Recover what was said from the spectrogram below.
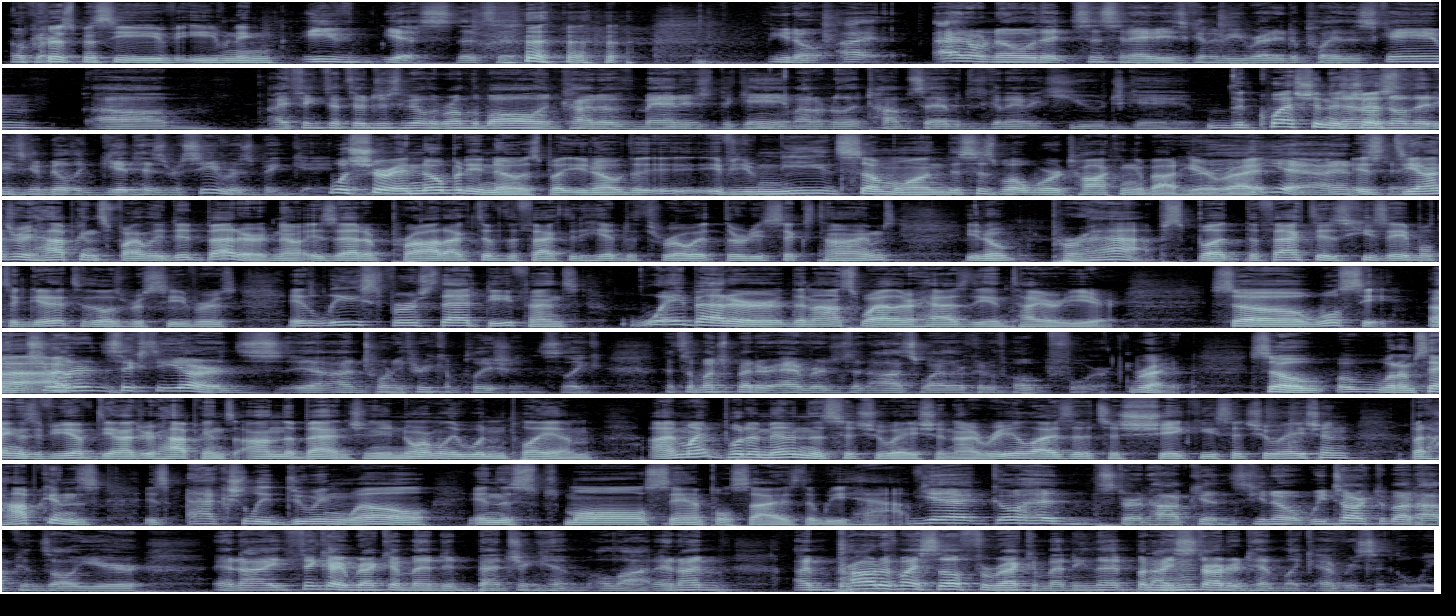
Okay. Christmas Eve evening. Eve, yes, that's it. you know, I I don't know that Cincinnati is going to be ready to play this game. Um, I think that they're just going to be able to run the ball and kind of manage the game. I don't know that Tom Savage is going to have a huge game. The question is And I don't just know that he's going to be able to get his receivers big game. Well, sure, and nobody knows, but you know, the, if you need someone, this is what we're talking about here, uh, right? yeah, I Is. DeAndre Hopkins finally did better? Now, is that a product of the fact that he had to throw it 36 times? You know, perhaps, but the fact is he's able to get it to those receivers at least versus that defense way better than Osweiler has the entire year. So we'll see. Yeah, Uh, I- 260 yards on 23 completions. Like that's a much better average than Osweiler could have hoped for. Right. So uh, what I'm saying is, if you have DeAndre Hopkins on the bench and you normally wouldn't play him, I might put him in in this situation. I realize that it's a shaky situation, but Hopkins is actually doing well in the small sample size that we have. Yeah, go ahead and start Hopkins. You know, we talked about Hopkins all year, and I think I recommended benching him a lot. And I'm I'm proud of myself for recommending that, but I Mm-hmm. started him like every single week.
